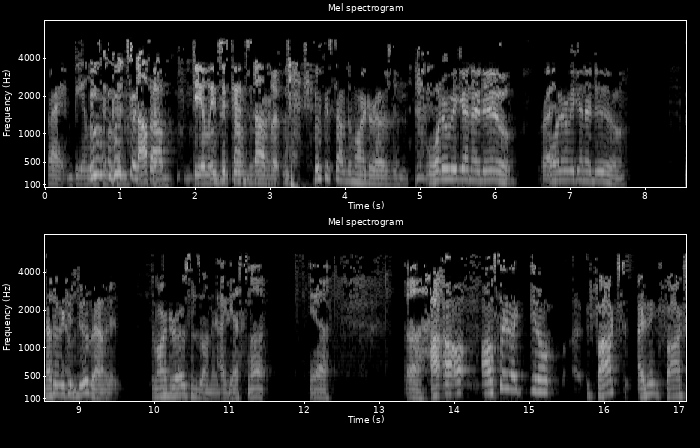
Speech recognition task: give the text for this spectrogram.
Right, Bjelica Who- who couldn't could stop, stop- him. Bjelica could stop couldn't stop DeMar? him. Who could stop DeMar DeRozan? What are we gonna do? right. What are we gonna do? Nothing we can do about it. DeMar DeRozan's on there. I guess not. Yeah. Ugh. I, I'll, I'll say like you know, Fox. I think Fox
